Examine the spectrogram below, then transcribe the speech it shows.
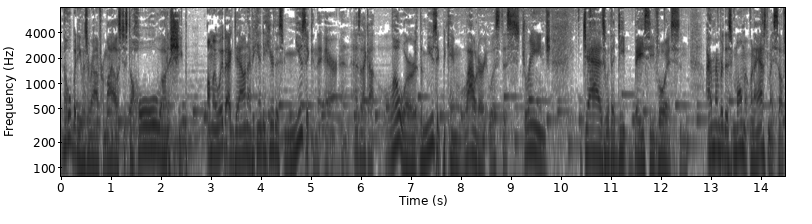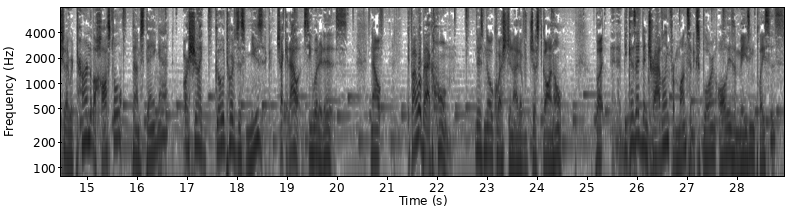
Nobody was around for miles, just a whole lot of sheep. On my way back down, I began to hear this music in the air, and as I got lower, the music became louder. It was this strange jazz with a deep bassy voice. And I remember this moment when I asked myself, should I return to the hostel that I'm staying at? Or should I go towards this music and check it out and see what it is? Now, if I were back home, there's no question I'd have just gone home. But because I'd been traveling for months and exploring all these amazing places,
